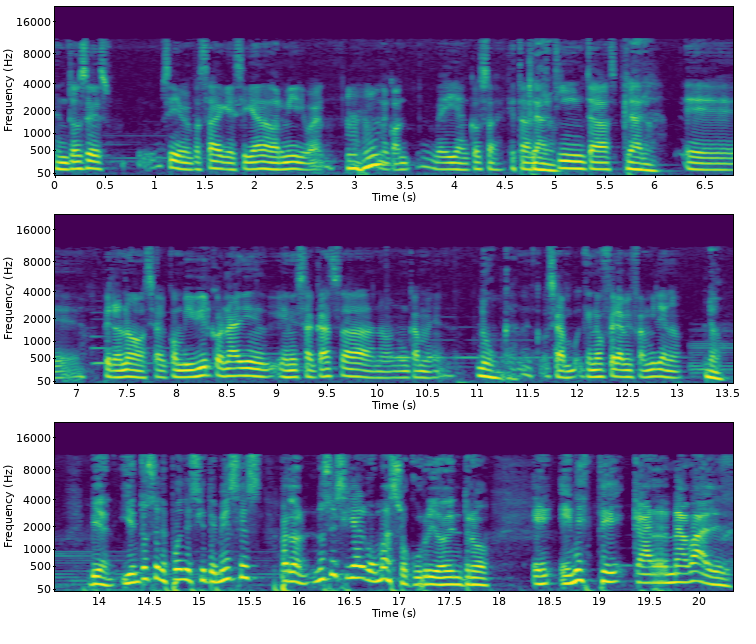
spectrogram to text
entonces, sí, me pasaba que se quedaban a dormir y bueno, me con- veían cosas que estaban Claro. distintas. Claro. Eh, pero no, o sea, convivir con alguien en esa casa, no, nunca me. Nunca. O sea, que no fuera mi familia, no. No. Bien, y entonces después de siete meses, perdón, no sé si hay algo más ocurrido dentro, en, en este carnaval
